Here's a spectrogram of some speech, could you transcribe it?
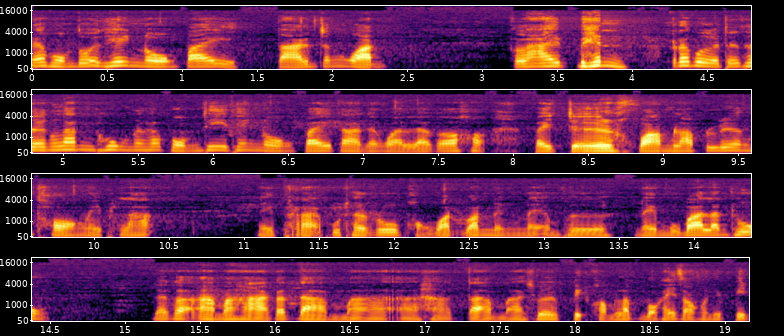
นะผมโดยเท่งโหน่งไปต่างจังหวัด กลายเป็นระเบิดเถิดเทิงลั่นทุ่งนะครับผมที่เท่งโหน่งไปต่างจังหวัดแล้วก็ไปเจอความลับเรื่องทองในพระ ในพระพุทธรูปของวัดวัดหนึ่งในอำเภอในหมู่บ้านลั่นทุ่ง แล้วก็อามาหาก็ตามมาอาหาตามมาช่วยปิดความลับบอกให้สองคนนี้ปิด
